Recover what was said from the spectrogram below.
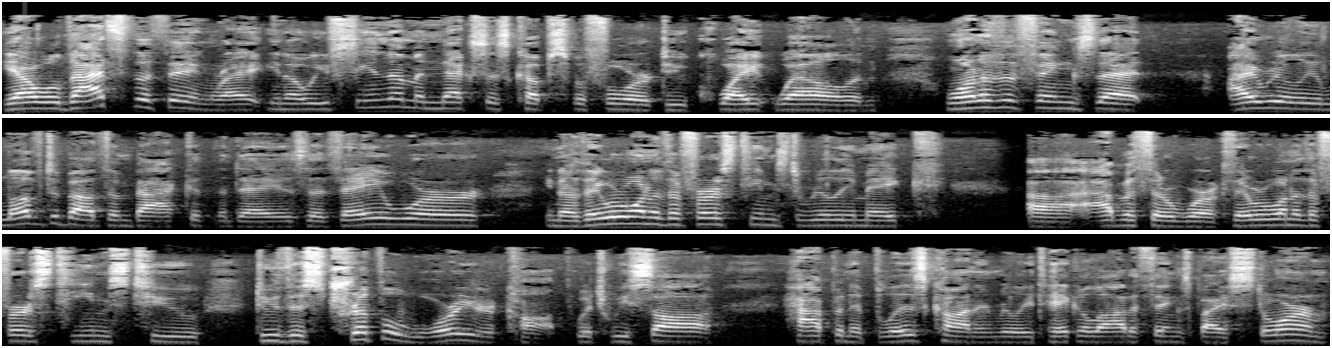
Yeah, well, that's the thing, right? You know, we've seen them in Nexus Cups before do quite well, and one of the things that I really loved about them back in the day is that they were, you know, they were one of the first teams to really make uh, Abathur work. They were one of the first teams to do this triple warrior comp, which we saw happen at BlizzCon and really take a lot of things by storm.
